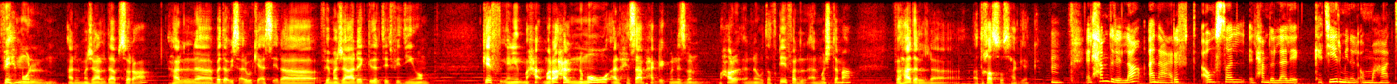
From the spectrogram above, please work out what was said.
فهموا ال- المجال ده بسرعة؟ هل آه، بدأوا يسالوك أسئلة في مجالك قدرتي تفيديهم؟ كيف يعني مراحل نمو الحساب حقك بالنسبة لمحاولة إنه تثقيف ال- المجتمع فهذا ال- التخصص حقك؟ الحمد لله أنا عرفت أوصل الحمد لله لكثير من الأمهات.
